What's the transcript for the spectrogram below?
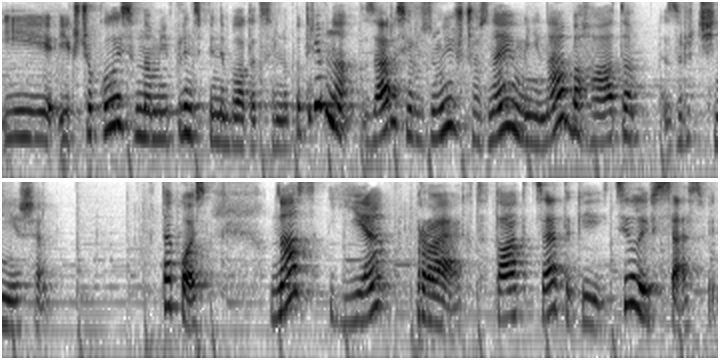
І якщо колись вона мені в принципі не була так сильно потрібна, зараз я розумію, що з нею мені набагато зручніше. Так ось, у нас є проект, так, це такий цілий всесвіт.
